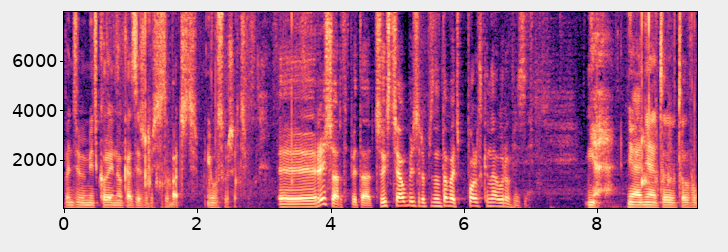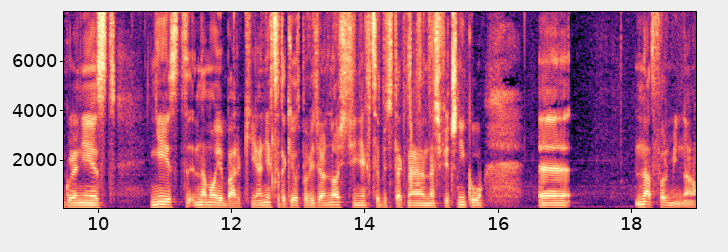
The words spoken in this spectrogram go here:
będziemy mieć kolejną okazję, żeby się zobaczyć i usłyszeć. E, Ryszard pyta, czy chciałbyś reprezentować Polskę na Eurowizji? Nie, nie, nie, to, to w ogóle nie jest, nie jest na moje barki. Ja nie chcę takiej odpowiedzialności, nie chcę być tak na, na świeczniku. E, not for me, no.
